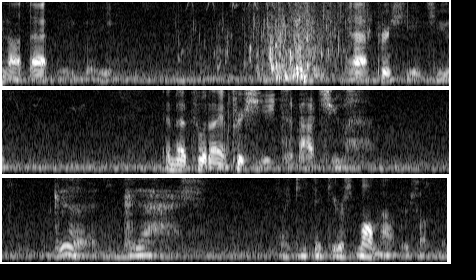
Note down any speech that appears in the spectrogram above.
You're not that big, buddy. I appreciate you. And that's what I appreciate about you. Good gosh. It's like you think you're a smallmouth or something.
